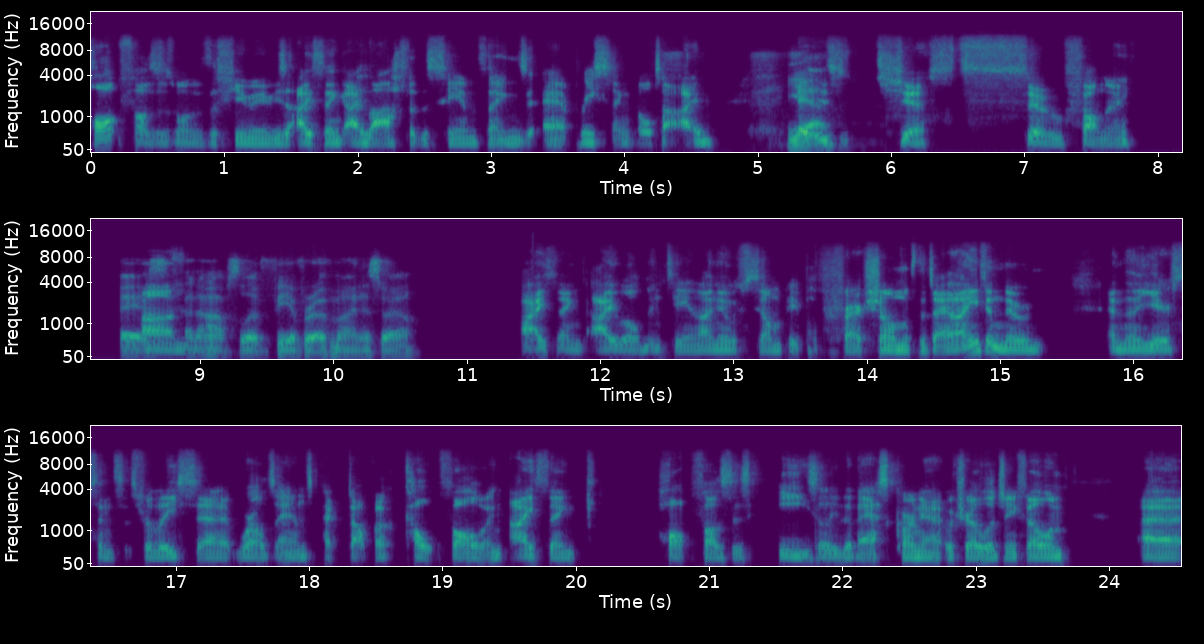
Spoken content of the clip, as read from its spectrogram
Hot Fuzz is one of the few movies I think I laugh at the same things every single time. Yeah, it's just so funny. It's um, an absolute favorite of mine as well. I think I will maintain. I know some people prefer Shaun of the Dead. I even know in the years since its release, uh, World's End's picked up a cult following. I think Hot Fuzz is easily the best Cornetto trilogy film. uh,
